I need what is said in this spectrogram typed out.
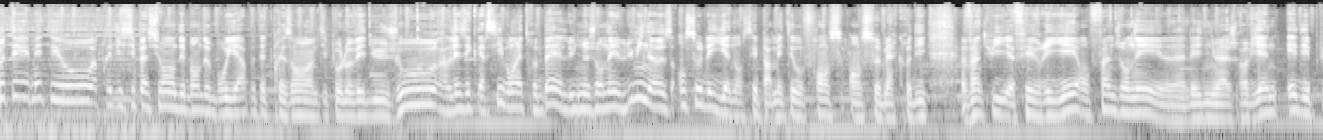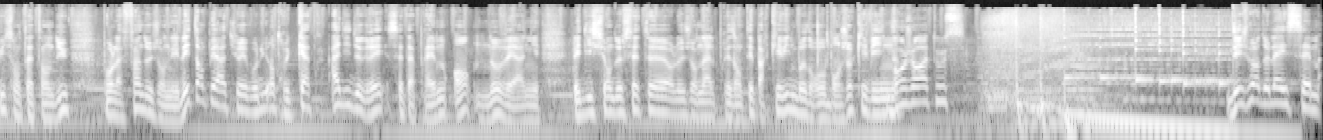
Côté météo, après dissipation des bancs de brouillard peut-être présents un petit peu au lever du jour, les éclaircies vont être belles. Une journée lumineuse, ensoleillée annoncée par Météo France en ce mercredi 28 février. En fin de journée, les nuages reviennent et des pluies sont attendues pour la fin de journée. Les températures évoluent entre 4 à 10 degrés cet après-midi en Auvergne. L'édition de 7 heures, le journal présenté par Kevin Baudreau. Bonjour Kevin. Bonjour à tous. Des joueurs de l'ASM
